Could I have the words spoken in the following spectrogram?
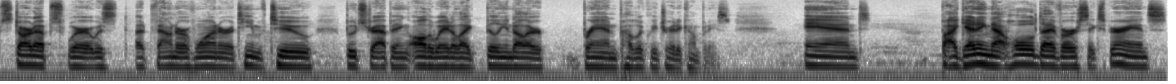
startups where it was a founder of one or a team of two, bootstrapping, all the way to like billion dollar brand publicly traded companies. And by getting that whole diverse experience,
